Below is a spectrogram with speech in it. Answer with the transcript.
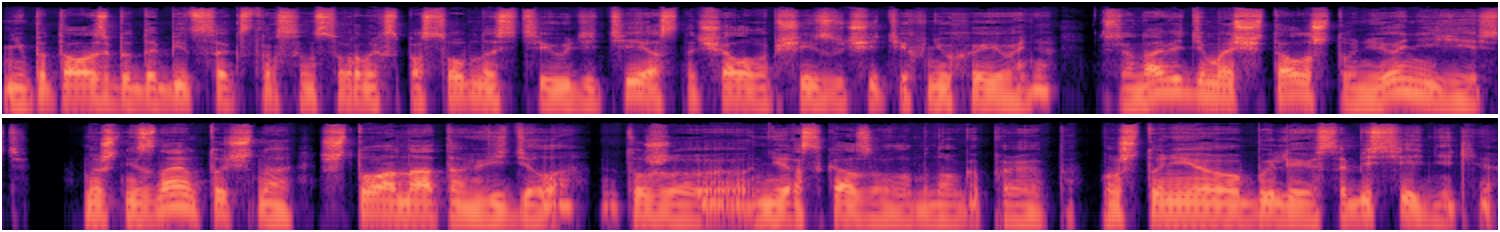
не пыталась бы добиться экстрасенсорных способностей у детей, а сначала вообще изучить их в Нью-Хейвене. То есть она, видимо, считала, что у нее они есть. Мы же не знаем точно, что она там видела. Тоже не рассказывала много про это. Может, у нее были собеседники,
